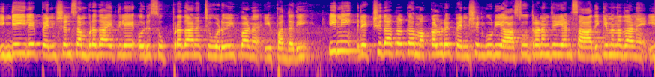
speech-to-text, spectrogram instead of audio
ഇന്ത്യയിലെ പെൻഷൻ സമ്പ്രദായത്തിലെ ഒരു സുപ്രധാന ചുവടുവയ്പ്പാണ് ഈ പദ്ധതി. ഇനി രക്ഷിതാക്കൾക്ക് മക്കളുടെ പെൻഷൻ കൂടി ആസൂത്രണം ചെയ്യാൻ സാധിക്കുമെന്നതാണ് ഈ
